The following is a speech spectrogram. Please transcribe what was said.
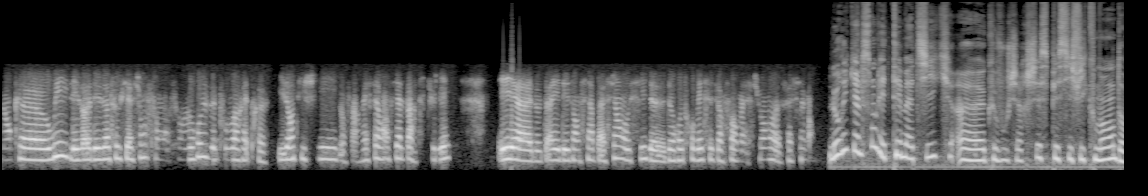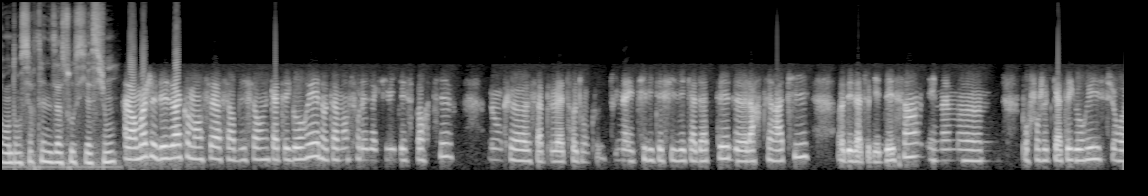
Donc euh, oui, les, les associations sont, sont, heureuses de pouvoir être identifiées dans un référentiel particulier et, euh, et des anciens patients aussi de, de retrouver ces informations euh, facilement. Laurie, quelles sont les thématiques euh, que vous cherchez spécifiquement dans, dans certaines associations? Alors moi j'ai déjà commencé à faire différentes catégories, notamment sur les activités sportives. Donc euh, ça peut être donc une activité physique adaptée, de l'art thérapie, des ateliers de dessin et même pour changer de catégorie sur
